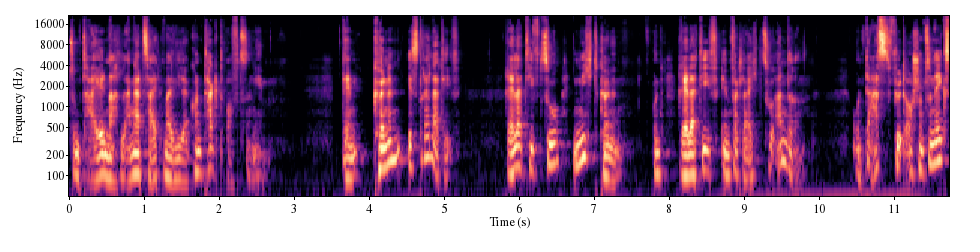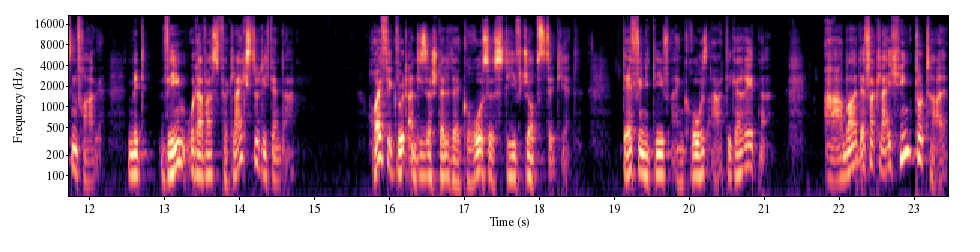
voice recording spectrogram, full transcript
zum Teil nach langer Zeit mal wieder Kontakt aufzunehmen. Denn Können ist relativ. Relativ zu Nicht-Können und relativ im Vergleich zu anderen. Und das führt auch schon zur nächsten Frage. Mit wem oder was vergleichst du dich denn da? Häufig wird an dieser Stelle der große Steve Jobs zitiert. Definitiv ein großartiger Redner. Aber der Vergleich hinkt total.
